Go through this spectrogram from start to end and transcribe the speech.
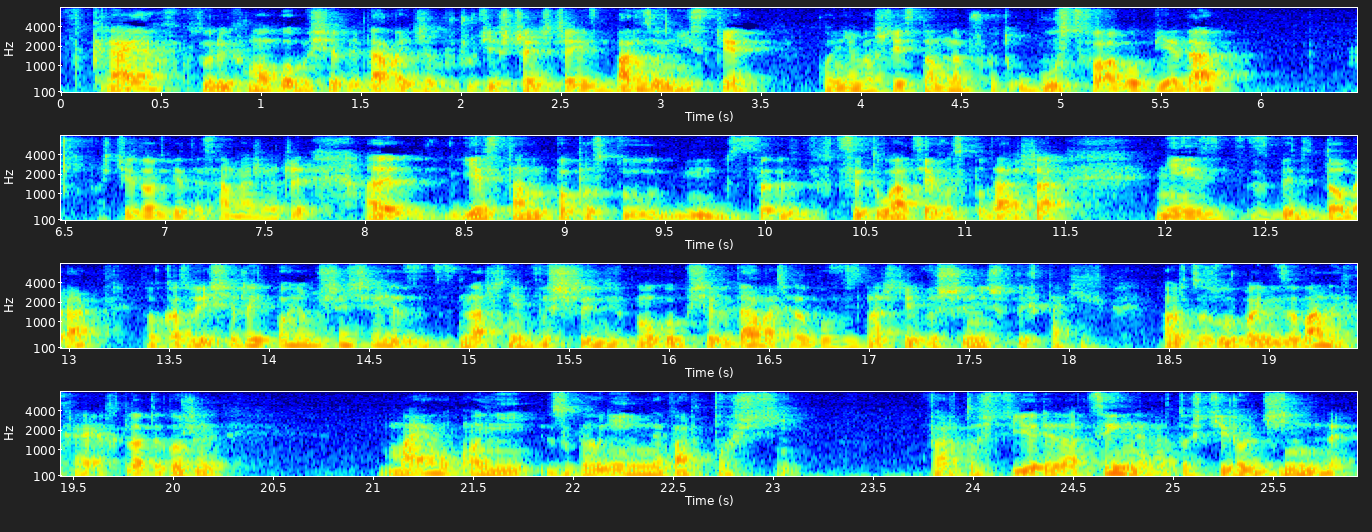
w krajach, w których mogłoby się wydawać, że poczucie szczęścia jest bardzo niskie, ponieważ jest tam na przykład ubóstwo albo bieda, właściwie to dwie te same rzeczy, ale jest tam po prostu sytuacja gospodarcza nie jest zbyt dobra, to okazuje się, że ich poziom szczęścia jest znacznie wyższy niż mogłoby się wydawać, albo znacznie wyższy niż w tych takich bardzo zurbanizowanych krajach, dlatego że mają oni zupełnie inne wartości. Wartości relacyjne, wartości rodzinne,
